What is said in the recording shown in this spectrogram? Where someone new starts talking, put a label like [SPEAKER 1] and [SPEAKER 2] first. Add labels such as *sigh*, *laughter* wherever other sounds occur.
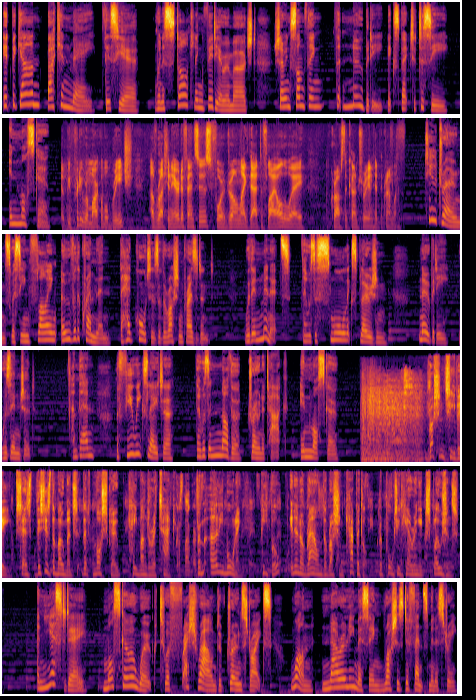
[SPEAKER 1] It began back in May this year when a startling video emerged showing something that nobody expected to see in Moscow.
[SPEAKER 2] It'd be a pretty remarkable breach of Russian air defenses for a drone like that to fly all the way across the country and hit the Kremlin.
[SPEAKER 1] Two drones were seen flying over the Kremlin, the headquarters of the Russian president. Within minutes, there was a small explosion. Nobody was injured. And then, a few weeks later, there was another drone attack in Moscow.
[SPEAKER 3] Russian TV says this is the moment that Moscow came under attack. From early morning, people in and around the Russian capital reported hearing explosions.
[SPEAKER 1] And yesterday, Moscow awoke to a fresh round of drone strikes, one narrowly missing Russia's defense ministry.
